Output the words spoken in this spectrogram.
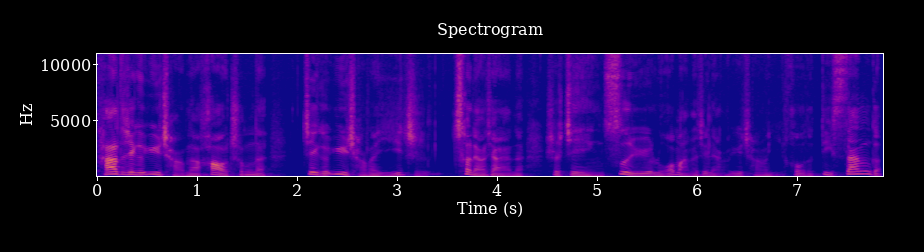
他的这个浴场呢，号称呢，这个浴场的遗址测量下来呢，是仅次于罗马的这两个浴场以后的第三个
